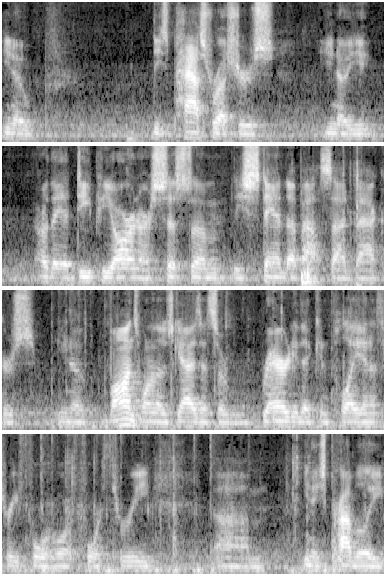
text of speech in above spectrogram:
you know, these pass rushers, you know, you, are they a DPR in our system? These stand-up outside backers, you know, Von's one of those guys that's a rarity that can play in a three-four or a four-three. Um, You know, he's probably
